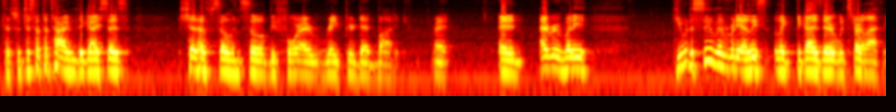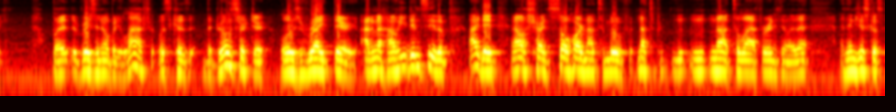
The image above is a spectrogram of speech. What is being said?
this was just at the time. The guy says shut up so and so before I rape your dead body, right? And everybody, you would assume everybody, at least like the guys there, would start laughing. But the reason nobody laughed was because the drill instructor was right there. I don't know how he didn't see them. I did, and I was trying so hard not to move, not to n- not to laugh or anything like that. And then he just goes,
